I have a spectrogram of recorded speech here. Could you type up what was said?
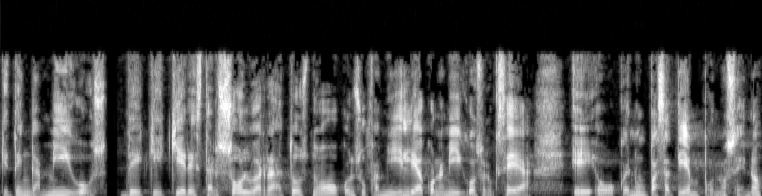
Que tenga amigos, de que quiere estar solo a ratos, ¿no? O con su familia, con amigos o lo que sea, eh, o en un pasatiempo, no sé, ¿no?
